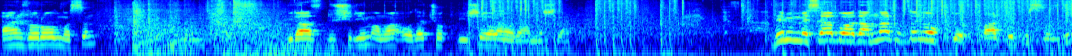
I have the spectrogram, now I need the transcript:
en zor olmasın. Biraz düşüreyim ama o da çok bir işe yaramadı anlaşılan. Demin mesela bu adamlar burada yoktu. Fark etmişsinizdir.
